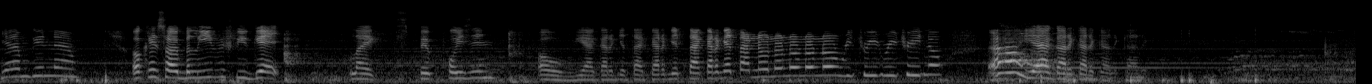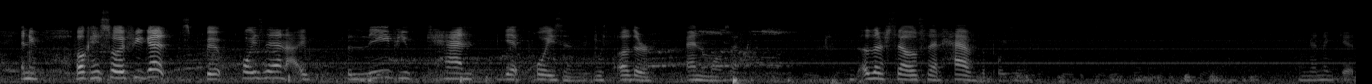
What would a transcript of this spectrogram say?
Yeah, I'm good now. Okay, so I believe if you get like spit poison. Oh, yeah, gotta get that, gotta get that, gotta get that. No, no, no, no, no. Retreat, retreat, no. Ah, yeah, got it, got it, got it, got it. Anyway, okay, so if you get spit poison, I believe you can get poisoned with other animals, that, other cells that have the poison. I'm gonna get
